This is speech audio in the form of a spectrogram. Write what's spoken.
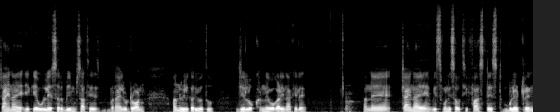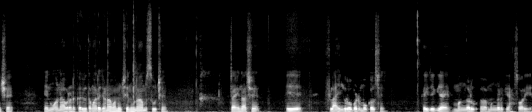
ચાઇનાએ એક એવું લેસર બીમ સાથે બનાવેલું ડ્રોન અનવીલ કર્યું હતું, જે લોખંડને ઓગાળી નાખેલે અને ચાઇનાએ વિશ્વની સૌથી ફાસ્ટેસ્ટ બુલેટ ટ્રેન છે. એનું અનાવરણ કર્યું. તમારે જણાવવાનું છે એનું નામ શું છે? ચાઇના છે. એ ફ્લાઇંગ રોબોટ મોકલશે કઈ જગ્યાએ? મંગળ મંગળ ક્યાં? સોરી.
